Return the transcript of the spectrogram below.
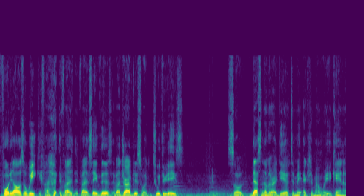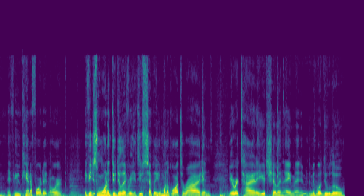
forty dollars a week if I if I if I save this, if I drive this like two or three days. So that's another idea to make extra money where you can. Um, if you can't afford it, or if you just want to do deliveries, you simply want to go out to ride and you're retired and you're chilling. Hey man, let me go do a little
